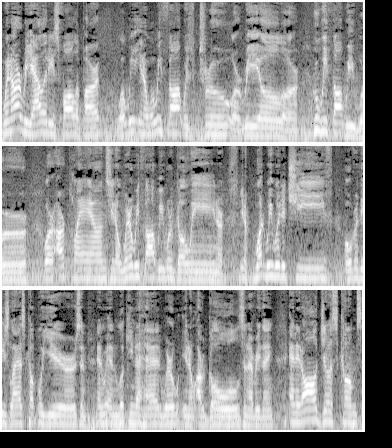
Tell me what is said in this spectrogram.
when our realities fall apart, what we you know what we thought was true or real or who we thought we were or our plans, you know, where we thought we were going or, you know, what we would achieve over these last couple years and, and, and looking ahead where, you know, our goals and everything. And it all just comes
